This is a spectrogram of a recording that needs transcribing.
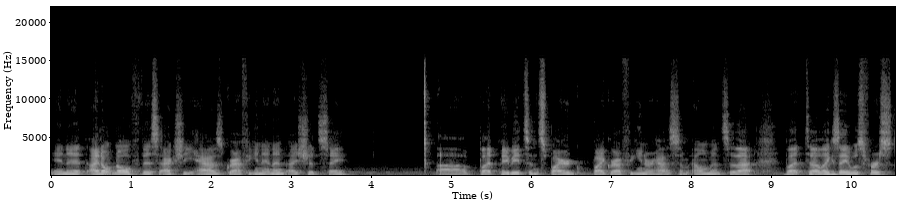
in it. I don't know if this actually has graphene in it, I should say. Uh, but maybe it's inspired by graphene or has some elements of that. But uh, like I say, it was first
